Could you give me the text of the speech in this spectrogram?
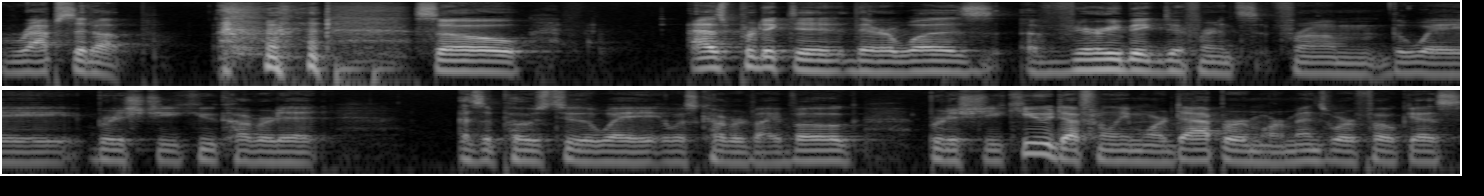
wraps it up. so, as predicted, there was a very big difference from the way British GQ covered it as opposed to the way it was covered by Vogue. British GQ, definitely more dapper, more menswear focus.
